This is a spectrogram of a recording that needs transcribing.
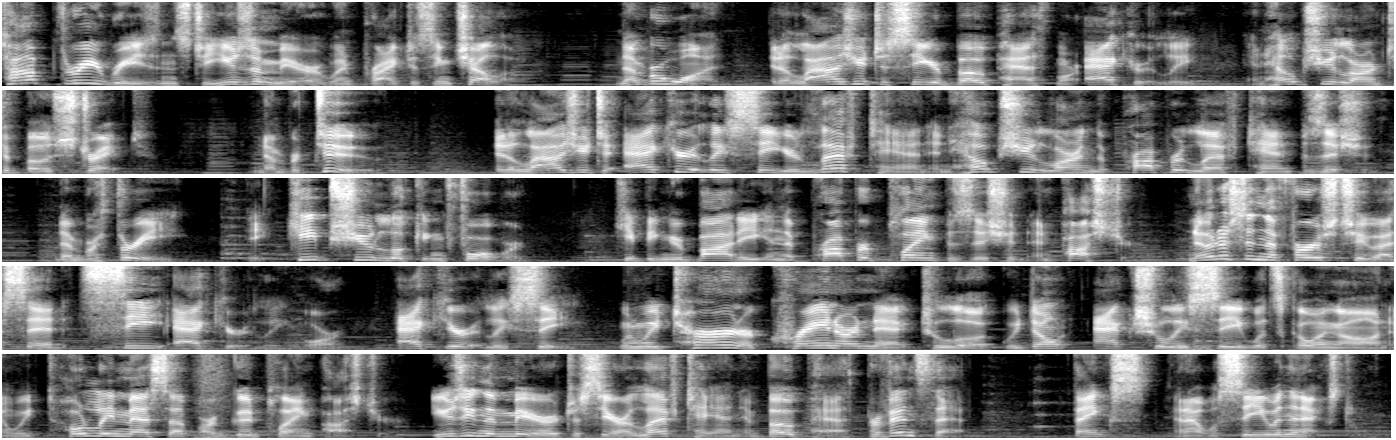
Top three reasons to use a mirror when practicing cello. Number one, it allows you to see your bow path more accurately and helps you learn to bow straight. Number two, it allows you to accurately see your left hand and helps you learn the proper left hand position. Number three, it keeps you looking forward, keeping your body in the proper playing position and posture. Notice in the first two I said see accurately or accurately see. When we turn or crane our neck to look, we don't actually see what's going on and we totally mess up our good playing posture. Using the mirror to see our left hand and bow path prevents that. Thanks, and I will see you in the next one.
